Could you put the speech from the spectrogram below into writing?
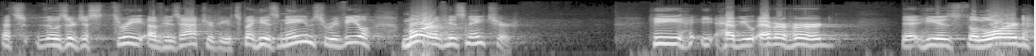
That's, those are just three of his attributes, but his names reveal more of his nature. He, have you ever heard that he is the Lord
